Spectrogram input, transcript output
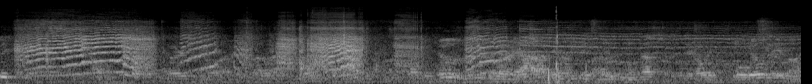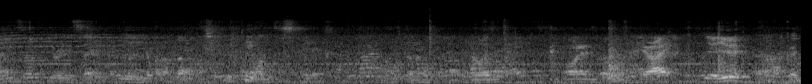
You alright? Morning. You alright? Yeah, you? Good.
